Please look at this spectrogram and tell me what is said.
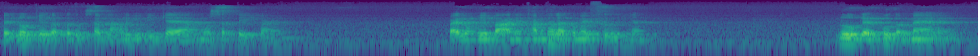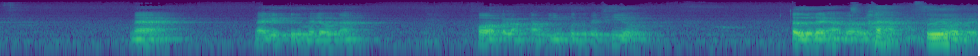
เป็นโรคเกี่ยวกับกระดูกสันหลังแล้วอยู่ดีแกหมดสติไป ไปโรงพยาบาลเนี่ยทำเท่าไหร่ก็ไม่ฟื้นนะลูกเลยพูดกับแม่เลย แม่ แม่รีบตื่นไปเร็วนะ พ่อกำลังพาผู้หญิงคนนึงไปเที่ยว ตื่นเลยฮะแบบแรกฟื้นหมดเลย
